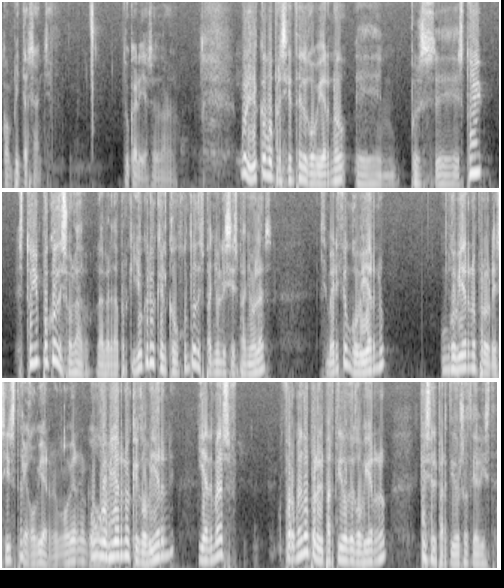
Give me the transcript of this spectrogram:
Con Peter Sánchez. ¿Tú qué harías, Eduardo? Bueno, yo como presidente del gobierno, eh, pues eh, estoy, estoy un poco desolado, la verdad, porque yo creo que el conjunto de españoles y españolas se merece un gobierno, un gobierno progresista, Que gobierne, un gobierno que un gobierne. gobierno que gobierne y además formado por el partido de gobierno, que es el Partido Socialista,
